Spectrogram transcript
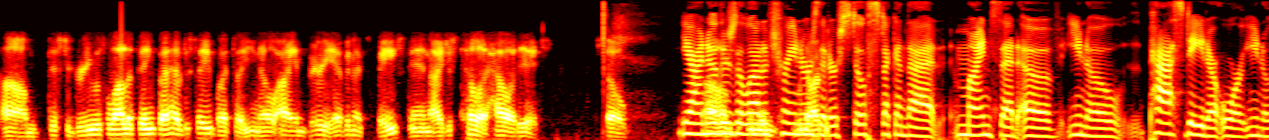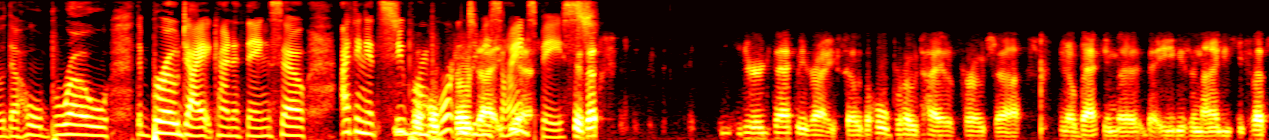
um, disagree with a lot of things I have to say, but uh, you know I am very evidence based, and I just tell it how it is. So yeah, I know um, there's a lot of trainers that are still stuck in that mindset of, you know, past data or, you know, the whole bro, the bro diet kind of thing. So I think it's super important to be science based. Yeah. yeah, you're exactly right. So the whole bro diet approach, uh, you know, back in the, the 80s and 90s, because that's,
